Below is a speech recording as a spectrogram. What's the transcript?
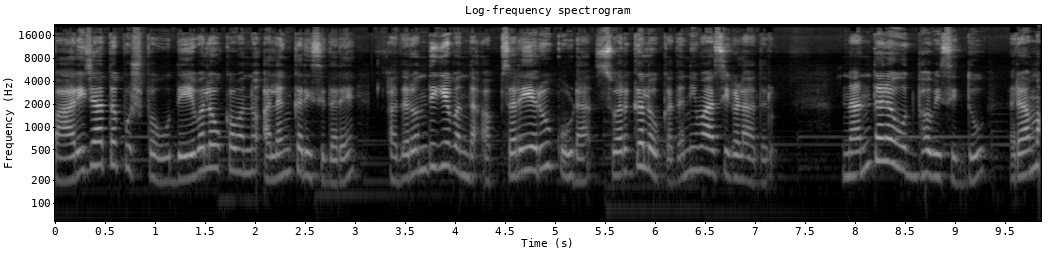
ಪಾರಿಜಾತ ಪುಷ್ಪವು ದೇವಲೋಕವನ್ನು ಅಲಂಕರಿಸಿದರೆ ಅದರೊಂದಿಗೆ ಬಂದ ಅಪ್ಸರೆಯರೂ ಕೂಡ ಸ್ವರ್ಗಲೋಕದ ನಿವಾಸಿಗಳಾದರು. ನಂತರ ಉದ್ಭವಿಸಿದ್ದು ರಮ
